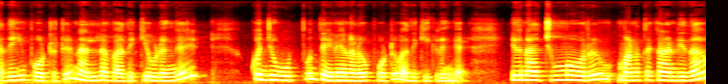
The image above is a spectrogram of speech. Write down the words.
அதையும் போட்டுட்டு நல்லா வதக்கி விடுங்க. கொஞ்சம் உப்பும் தேவையான அளவு போட்டு வதக்கிக்கிடுங்க. இது நான் சும்மா ஒரு மணத்துக்காண்டி தான்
